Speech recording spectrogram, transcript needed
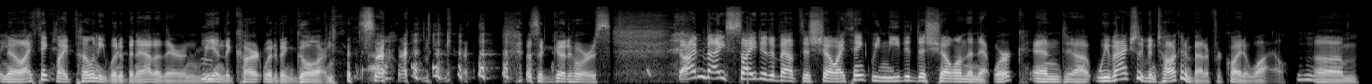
No, me. I think my pony would have been out of there, and me and the cart would have been gone. so, that's a good horse. I'm excited about this show. I think we needed this show on the network, and uh, we've actually been talking about it for quite a while. Mhm. Um,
